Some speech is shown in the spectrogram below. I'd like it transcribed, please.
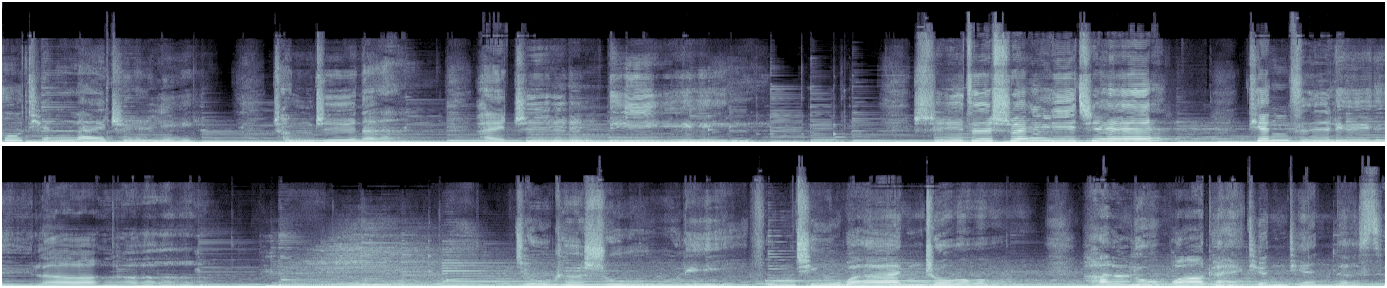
出天来指引，城之南，海之滨。狮子水间，天子绿郎。九棵树里，风情万种。寒露花开，甜甜的思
